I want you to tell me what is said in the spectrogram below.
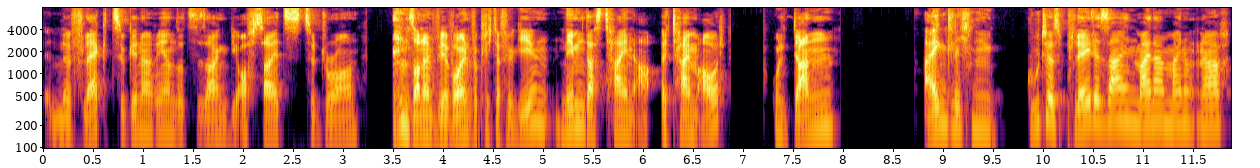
in eine Flag zu generieren, sozusagen, die Offsides zu drawn, sondern wir wollen wirklich dafür gehen, nehmen das Time, äh, Timeout und dann eigentlich ein gutes Playdesign, meiner Meinung nach,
